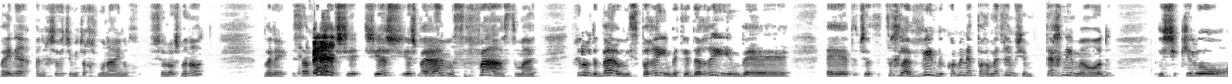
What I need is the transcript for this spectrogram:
והנה, אני חושבת שמתוך שמונה היינו שלוש בנות, ואני שמתי. לב ש, שיש יש בעיה עם השפה, זאת אומרת, התחילו לדבר במספרים, בתדרים, ב... אה, שאתה צריך להבין בכל מיני פרמטרים שהם טכניים מאוד, ושכאילו,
